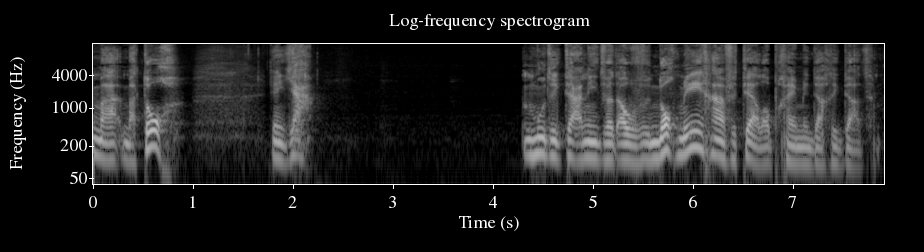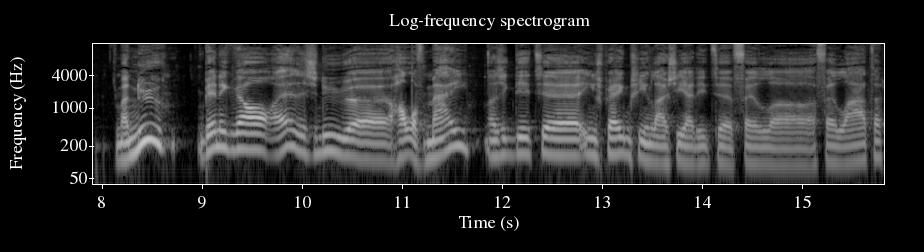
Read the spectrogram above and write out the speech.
maar, maar toch, denk ja, moet ik daar niet wat over nog meer gaan vertellen? Op een gegeven moment dacht ik dat. Maar nu ben ik wel, hè, het is nu half mei als ik dit inspreek. Misschien luister jij dit veel, veel later.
